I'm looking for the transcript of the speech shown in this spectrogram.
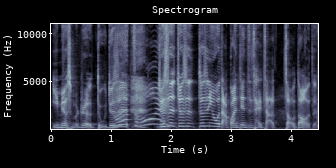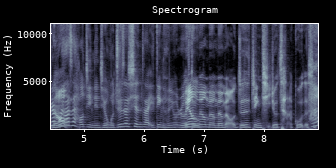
也没有什么热度，就是就是就是就是因为我打关键字才找找到的。然后他在好几年前，我觉得在现在一定很有热度。没有没有没有没有没有，就是近期就查过的事情。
